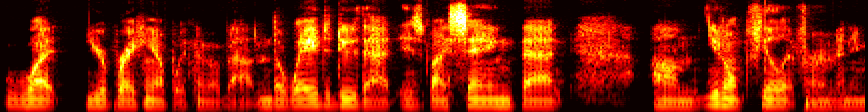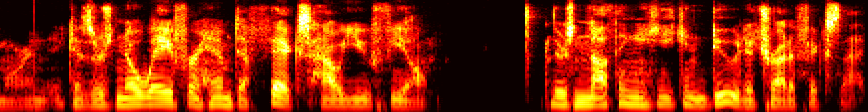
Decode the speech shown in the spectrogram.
what you're breaking up with him about. And the way to do that is by saying that um, you don't feel it for him anymore. And because there's no way for him to fix how you feel. There's nothing he can do to try to fix that.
